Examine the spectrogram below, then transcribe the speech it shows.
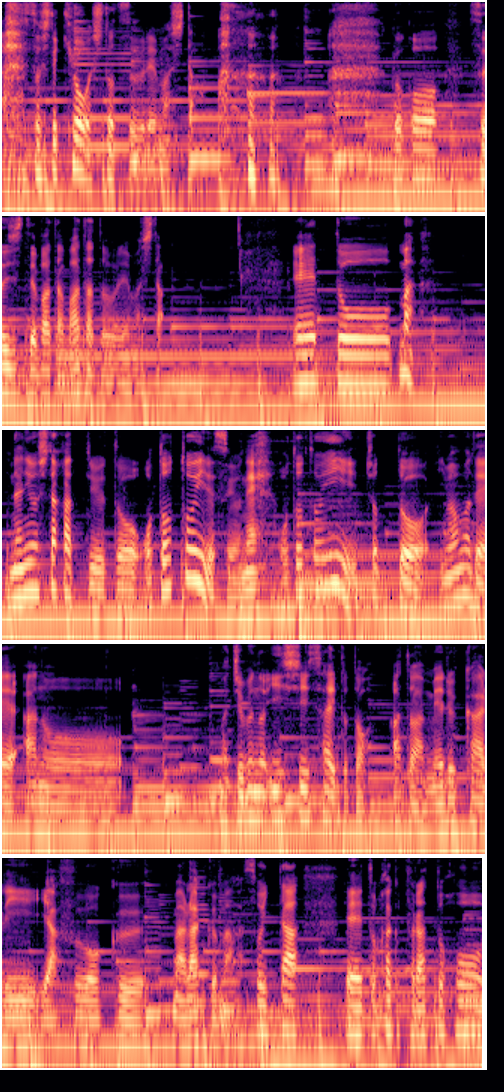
そして今日1つ売れました。ここ数日でバタバタと売れました。えっ、とまあ何をしたかっていうと一昨日ですよね。一昨日ちょっと今まであのまあ、自分の EC サイトとあとはメルカリヤフオク、まあ、ラクマそういった、えーと、各プラットフォー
